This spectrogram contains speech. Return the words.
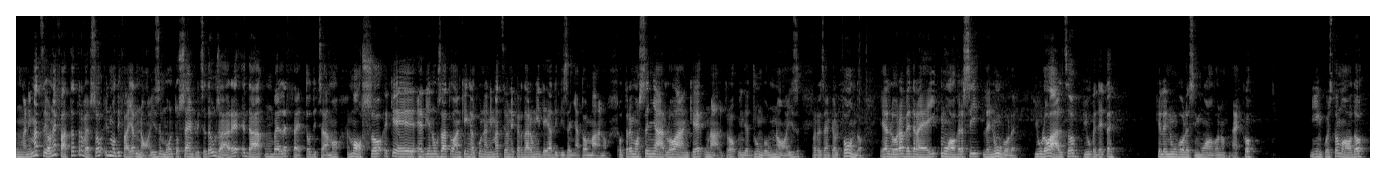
un'animazione fatta attraverso il modifier noise molto semplice da usare e dà un bel effetto diciamo mosso e che è, viene usato anche in alcune animazioni per dare un'idea di disegnato a mano. Potremmo assegnarlo anche un altro quindi aggiungo un noise per esempio al fondo. E allora vedrei muoversi le nuvole. Più lo alzo più vedete che le nuvole si muovono. Ecco. In questo modo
